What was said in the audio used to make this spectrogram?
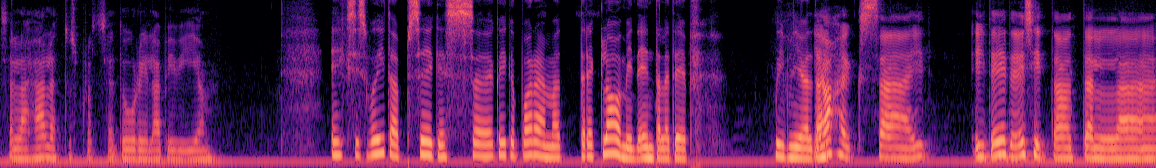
selle hääletusprotseduuri läbi viia. Ehk siis võidab see, kes äh, kõige paremat reklaami endale teeb, võib nii öelda? jah, eks ideede esitajatel äh,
